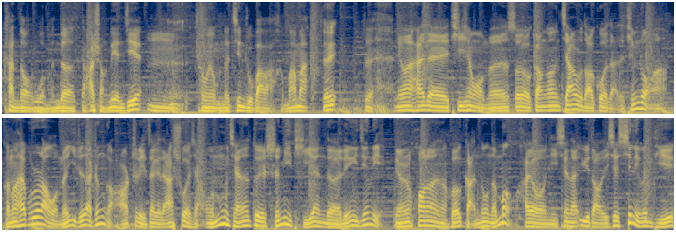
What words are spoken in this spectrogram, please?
看到我们的打赏链接，嗯，成为我们的金主爸爸和妈妈。对对。另外还得提醒我们所有刚刚加入到过载的听众啊，可能还不知道我们一直在征稿，这里再给大家说一下，我们目前呢对神秘体验的灵异经历、令人慌乱和感动的梦，还有你现在遇到的一些心理问题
